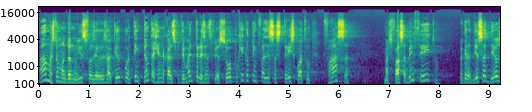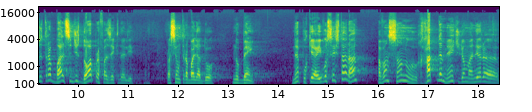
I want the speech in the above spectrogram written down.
Ah, mas estão mandando isso, fazer isso, aquilo. Pô, tem tanta gente na casa espírita, tem mais de 300 pessoas, por que, que eu tenho que fazer essas três, quatro? Faça, mas faça bem feito. Agradeça a Deus e trabalhe, se desdobre para fazer aquilo ali, para ser um trabalhador no bem. Né? Porque aí você estará avançando rapidamente, de uma maneira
